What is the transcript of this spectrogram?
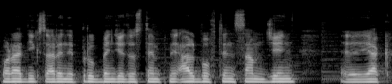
poradnik z areny prób będzie dostępny albo w ten sam dzień, y, jak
